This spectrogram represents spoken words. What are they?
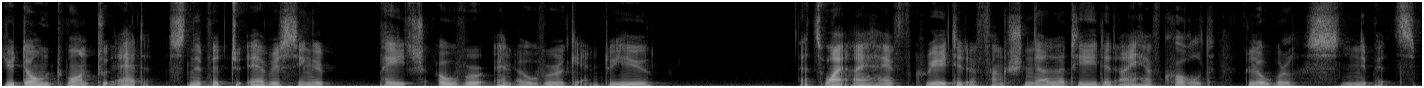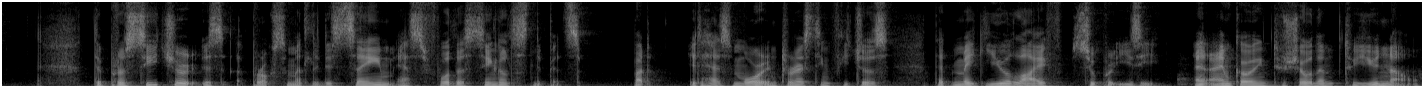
You don't want to add snippet to every single page over and over again, do you? That's why I have created a functionality that I have called global snippets. The procedure is approximately the same as for the single snippets, but it has more interesting features that make your life super easy, and I'm going to show them to you now.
